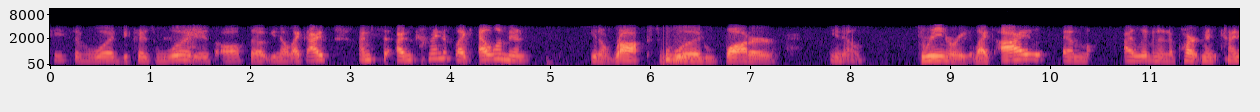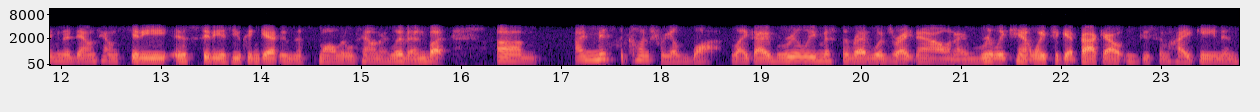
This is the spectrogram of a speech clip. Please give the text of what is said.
piece of wood because wood is also, you know, like I, I'm, s- I'm kind of like elements, you know, rocks, Mhm. wood, water, you know, greenery. Like I am, I live in an apartment, kind of in a downtown city, as city as you can get in this small little town I live in. But um, I miss the country a lot. Like I really miss the redwoods right now, and I really can't wait to get back out and do some hiking. And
